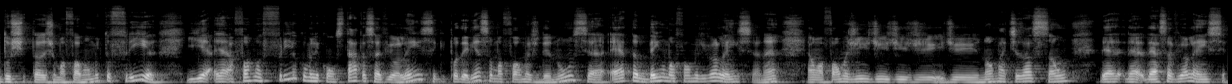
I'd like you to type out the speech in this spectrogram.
dos titãs de uma forma muito fria, e a, forma fria como ele constata essa violência, que poderia ser uma forma de denúncia, é também uma forma de violência, né? É uma forma de, de, de, de normatização de, de, dessa violência.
